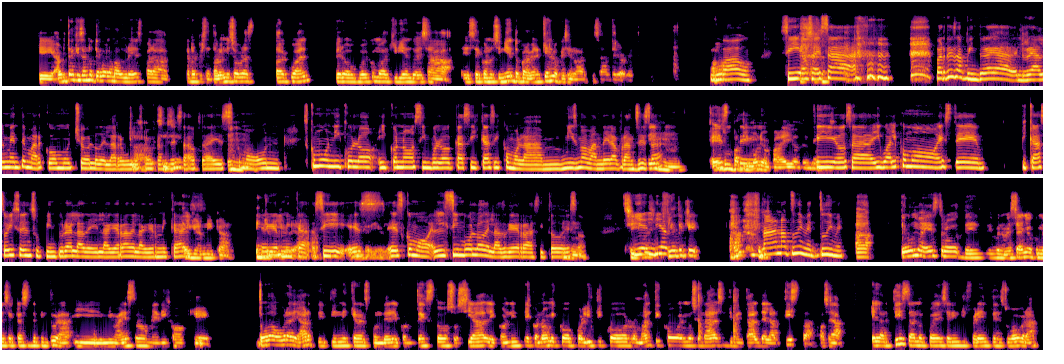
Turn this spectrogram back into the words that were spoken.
que ahorita quizás no tengo la madurez para representarlo en mis obras tal cual, pero voy como adquiriendo esa, ese conocimiento para ver qué es lo que hacían los artistas anteriormente. Wow. Sí, o sea, esa, Aparte, esa pintura realmente marcó mucho lo de la Revolución Francesa. O sea, es como un, es como un ícono, ícono, símbolo, casi, casi como la misma bandera francesa. Es un este, patrimonio para ellos. Sí, o sea, igual como este Picasso hizo en su pintura la de la guerra de la Guernica. El Guernica. El Guernica, sí, es, es como el símbolo de las guerras y todo eso. Sí, y el pues, día... fíjate que no, no, tú dime, tú dime. Ah, tengo un maestro de, bueno, este año comencé clases de pintura y mi maestro me dijo que toda obra de arte tiene que responder el contexto social, económico, político, romántico, emocional, sentimental del artista. O sea, el artista no puede ser indiferente en su obra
